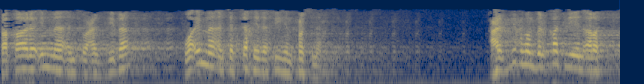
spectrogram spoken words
فقال إما أن تعذب وإما أن تتخذ فيهم حسنا. عذبهم بالقتل إن أردت.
